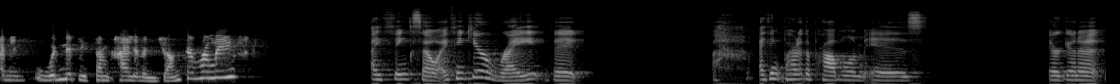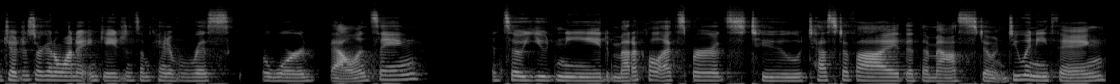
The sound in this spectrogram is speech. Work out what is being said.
I mean, wouldn't it be some kind of injunctive relief? I think so. I think you're right that I think part of the problem is they're gonna judges are gonna want to engage in some kind of risk reward balancing. And so you'd need medical experts to testify that the masks don't do anything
